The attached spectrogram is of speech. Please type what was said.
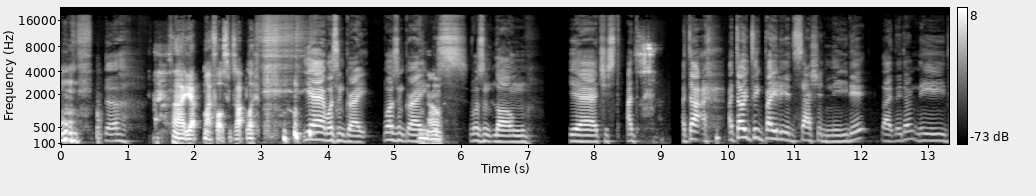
uh, uh, yeah, my thoughts exactly. yeah, it wasn't great. Wasn't great. No. Was, wasn't long. Yeah, just I, I don't I don't think Bayley and Sasha need it. Like they don't need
